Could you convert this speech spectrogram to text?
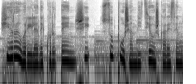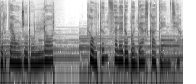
și râurile de curteni și supuși ambițioși care se învârteau în jurul lor, căutând să le dobândească atenția.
